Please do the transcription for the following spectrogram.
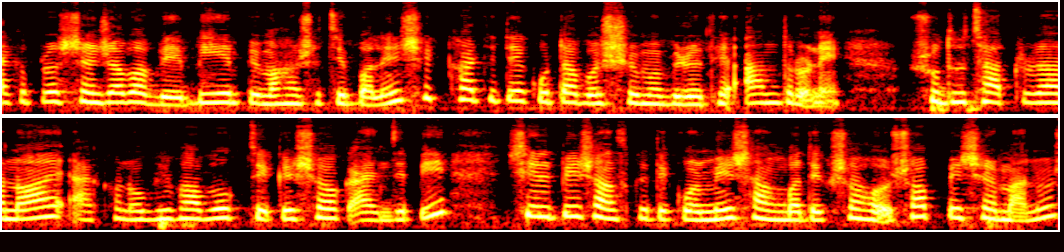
এক প্রশ্নের জবাবে বিএনপি মহাসচিব বলেন, শিক্ষার্থীদের কোটা বৈষম্য বিরোধী আন্দোলনে শুধু ছাত্ররা নয়, এখন অভিভাবক, চিকিৎসক, আইনজীবী, শিল্পী সংস্কৃতি কর্মী, সাংবাদিক সহ সব পেশার মানুষ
